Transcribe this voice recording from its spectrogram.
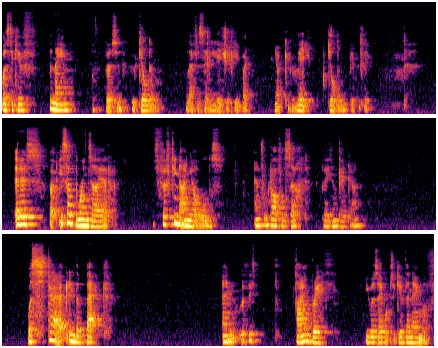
was to give the name of the person who killed him. I'll have to say allegedly, but you yeah, killed him definitely. It is about Isaac Boinzayer. He's 59 year old and from Tafelsig, plays in Cape Town. Was stabbed in the back with his dying breath, he was able to give the name of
